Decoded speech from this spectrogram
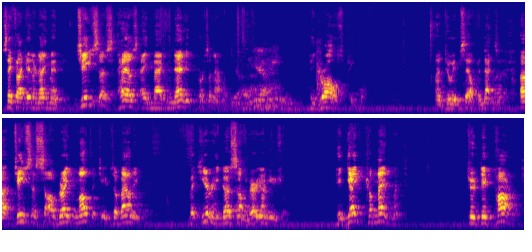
See if I get an amen. Jesus has a magnetic personality. He draws people unto himself. And that's uh, Jesus saw great multitudes about him, but here he does something very unusual. He gave commandment to depart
